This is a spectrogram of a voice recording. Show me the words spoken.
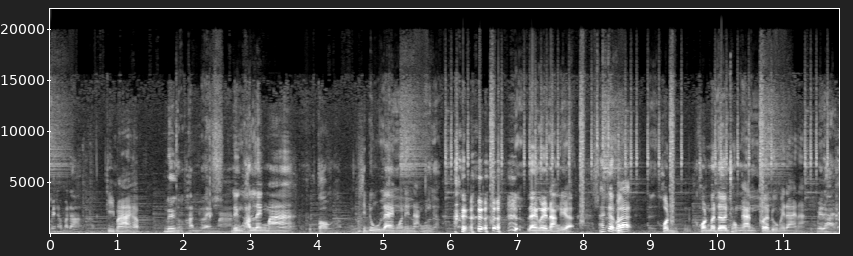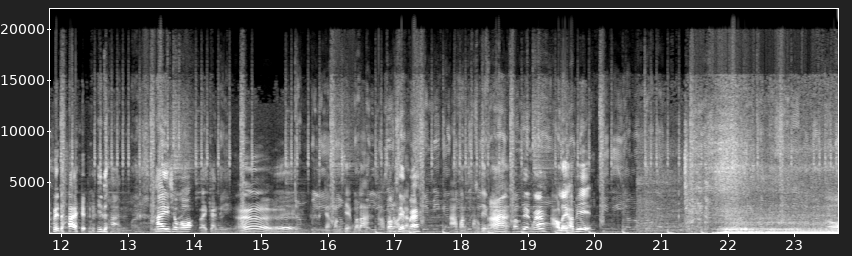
ไม่ธรรมดานะครับ กี่ม้าครับ 1,000 แรงม้า1,000 แรงม้าถูกต้องครับคิดดูแรงกว่าในหนังอีกอะแรงกว่าในหนังอีกอะถ้าเกิดว่าคนคนมาเดินชมงานเปิดดูไม่ได้นะ ไม่ได้ ไม่ได้ ไม่ได้ ให้เฉพาะรายการนี้ เออเอออยากฟังเสียงปะล่ะอาฟังเสียงไหมอะฟังฟังเสียงอ่านะฟังเสียงไหมเอาเลยครับพี่อ๋อ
